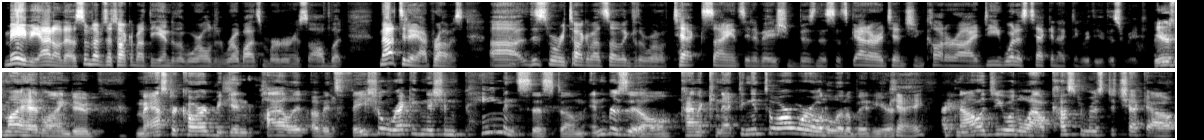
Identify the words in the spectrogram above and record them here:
Maybe I don't know. Sometimes I talk about the end of the world and robots murdering us all, but not today. I promise. Uh, this is where we talk about something for the world of tech, science, innovation, business that's got our attention, caught our eye. Dean, what is TEConnecting with you this week? Here's my headline, dude. MasterCard begins pilot of its facial recognition payment system in Brazil, kind of connecting it to our world a little bit here. Okay, Technology would allow customers to check out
